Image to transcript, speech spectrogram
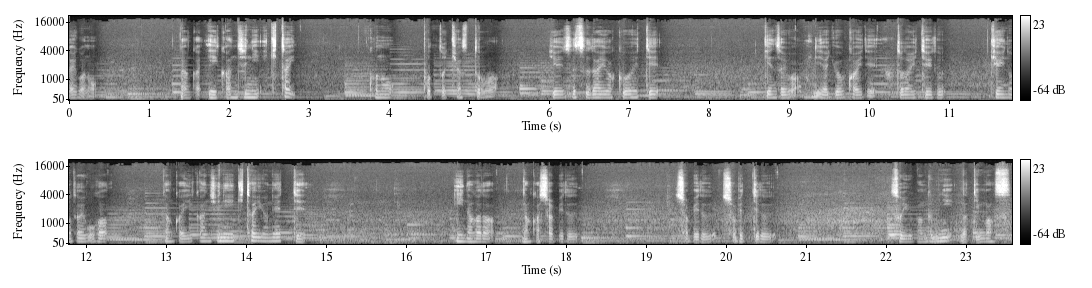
大悟のなんかいい感じに行きたいこのポッドキャストは芸術大学を経て現在はメディア業界で働いているゲイの大悟がなんかいい感じに行きたいよねって言いながらなんか喋る喋る喋ってるそういう番組になっています。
